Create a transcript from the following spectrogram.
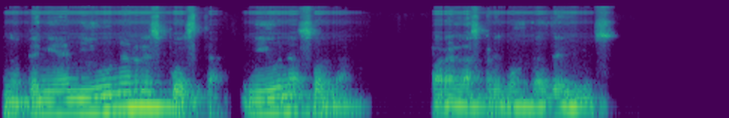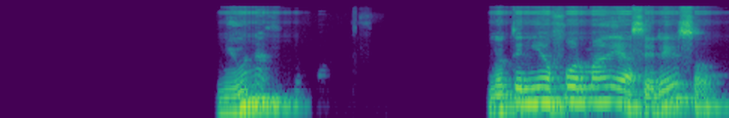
No tenía ni una respuesta, ni una sola, para las preguntas de Dios. Ni una. No tenía forma de hacer eso.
